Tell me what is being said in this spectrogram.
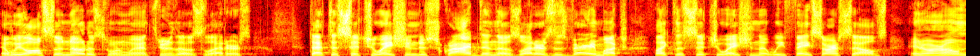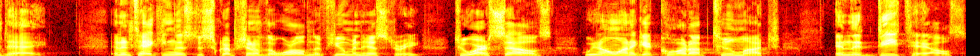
And we also noticed when we went through those letters that the situation described in those letters is very much like the situation that we face ourselves in our own day. And in taking this description of the world and of human history to ourselves, we don't want to get caught up too much in the details.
